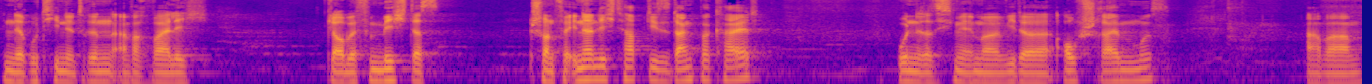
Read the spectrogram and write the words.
in der Routine drin, einfach weil ich glaube, für mich das schon verinnerlicht habe, diese Dankbarkeit, ohne dass ich es mir immer wieder aufschreiben muss. Aber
